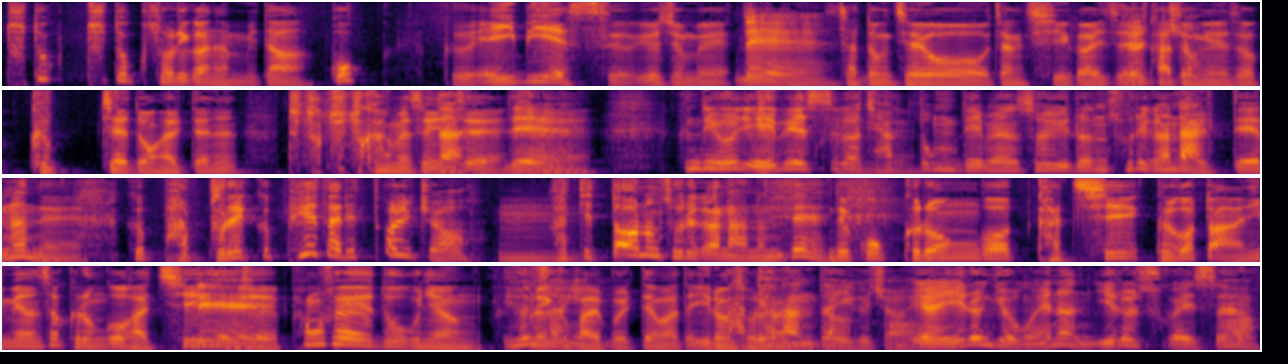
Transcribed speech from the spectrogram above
투둑투둑 소리가 납니다. 꼭 그 ABS 요즘에 네. 자동 제어 장치가 이제 그렇죠. 가동해서 급 제동할 때는 투둑투둑 하면서 나- 이제 네. 네. 근데 요 ABS가 그런데. 작동되면서 이런 소리가 날 때는 네. 그 바- 브레이크 페달이 떨죠. 음. 같이 떠는 소리가 나는데 근데 꼭 그런 것 같이 그것도 아니면서 그런 거 같이 네. 이제 평소에도 그냥 브레이크 밟을 때마다 이런 소리가 난다. 이거죠. 어. 예, 이런 경우에는 이럴 수가 있어요.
